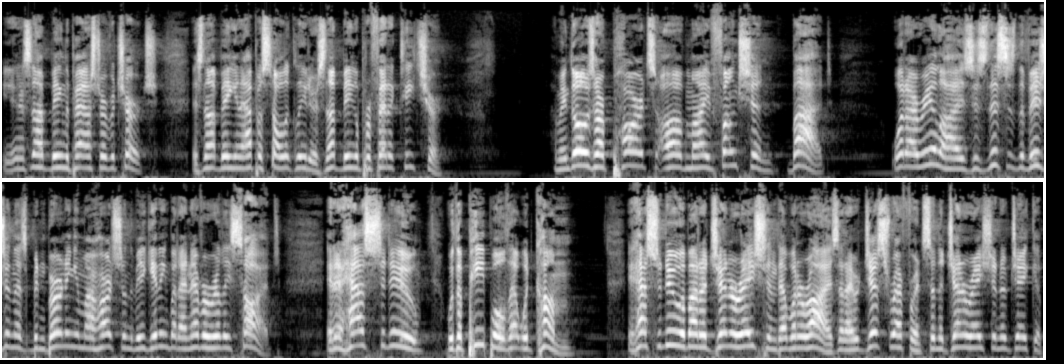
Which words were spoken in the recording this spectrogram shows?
And it's not being the pastor of a church. It's not being an apostolic leader. It's not being a prophetic teacher. I mean, those are parts of my function. But what I realize is this is the vision that's been burning in my heart from the beginning, but I never really saw it. And it has to do with the people that would come. It has to do about a generation that would arise that I just referenced in the generation of Jacob.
